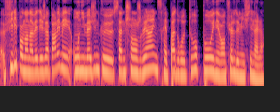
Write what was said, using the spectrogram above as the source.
Euh, Philippe, on en avait déjà parlé, mais on imagine que ça ne change rien. Il ne serait pas de retour pour une éventuelle demi-finale.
